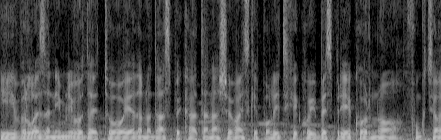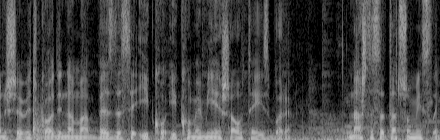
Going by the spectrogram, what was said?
i vrlo je zanimljivo da je to jedan od aspekata naše vanjske politike koji besprijekorno funkcioniše već godinama bez da se iko ikome miješa u te izbore. Na što sad tačno mislim?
